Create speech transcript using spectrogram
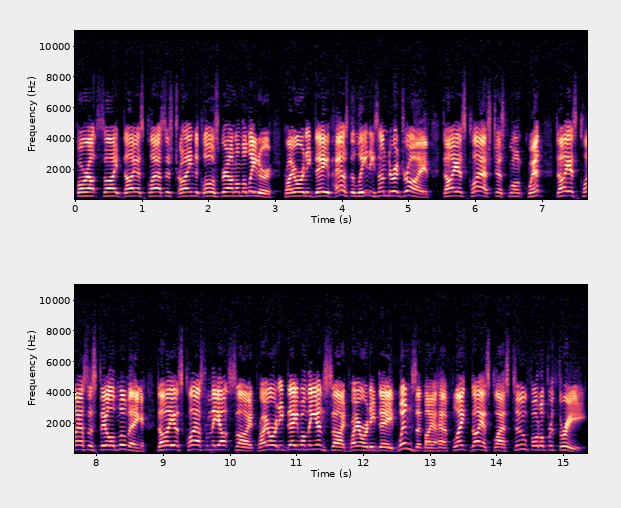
Far outside, Dias Class is trying to close ground on the leader. Priority Dave has the lead. He's under a drive. Dias Class just won't quit. Dias Class is still moving. Dias Class from the outside. Priority Dave on the inside. Priority Dave wins it by a half length. Dias Class 2, photo for 3.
